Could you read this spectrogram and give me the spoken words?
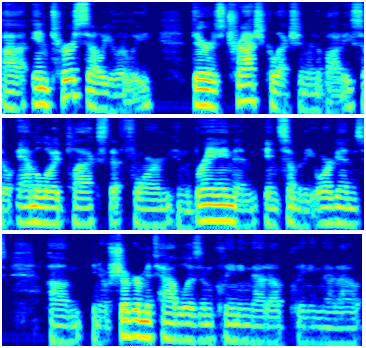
uh, intercellularly, there's trash collection in the body, so amyloid plaques that form in the brain and in some of the organs. Um, you know, sugar metabolism, cleaning that up, cleaning that out.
